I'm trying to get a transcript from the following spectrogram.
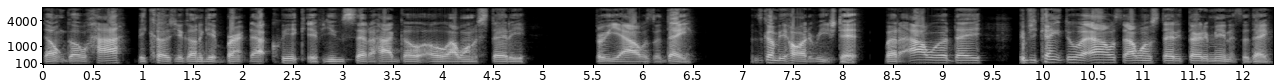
don't go high because you're going to get burnt out quick if you set a high goal. Oh, I want to study three hours a day. It's going to be hard to reach that. But an hour a day, if you can't do an hour, so I want to study 30 minutes a day.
